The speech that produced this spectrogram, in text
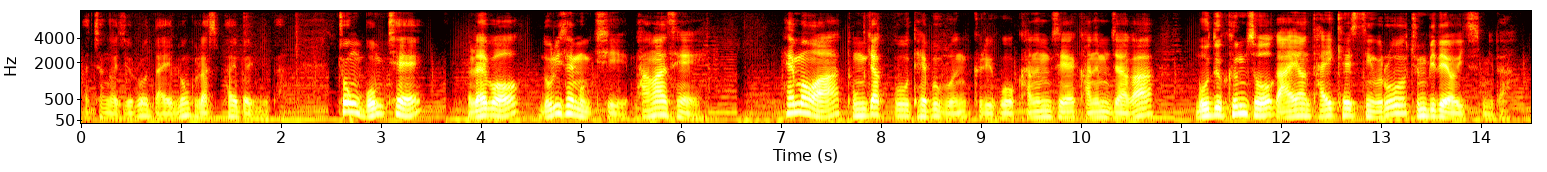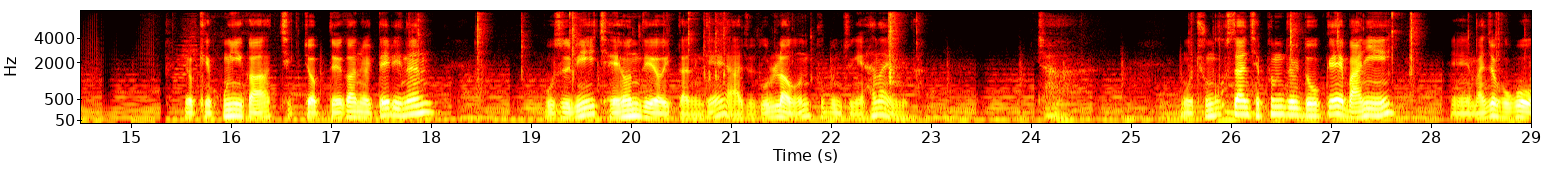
마찬가지로 나일론 글라스 파이버입니다. 총 몸체 레버, 놀이새 뭉치, 방아쇠, 해머와 동작부 대부분 그리고 가늠쇠, 가늠자가 모두 금속 아이언 다이캐스팅으로 준비되어 있습니다. 이렇게 공이가 직접 뇌관을 때리는 모습이 재현되어 있다는 게 아주 놀라운 부분 중에 하나입니다. 자, 뭐 중국산 제품들도 꽤 많이 예, 만져보고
